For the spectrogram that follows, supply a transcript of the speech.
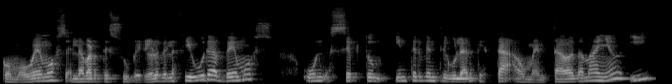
Como vemos en la parte superior de la figura vemos un septum interventricular que está aumentado de tamaño y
